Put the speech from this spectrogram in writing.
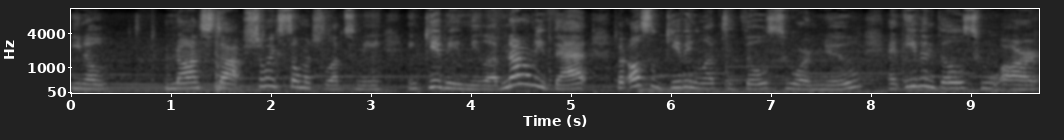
you know, nonstop, showing so much love to me and giving me love. Not only that, but also giving love to those who are new and even those who are,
